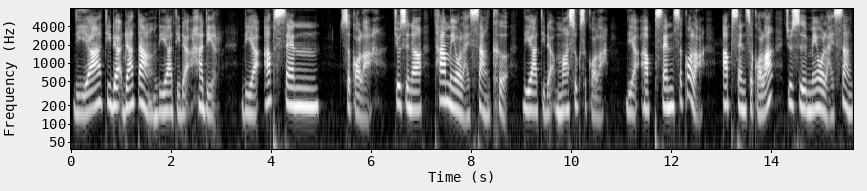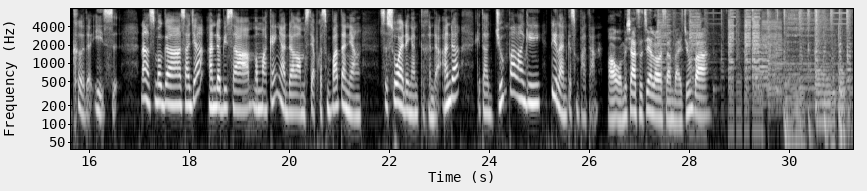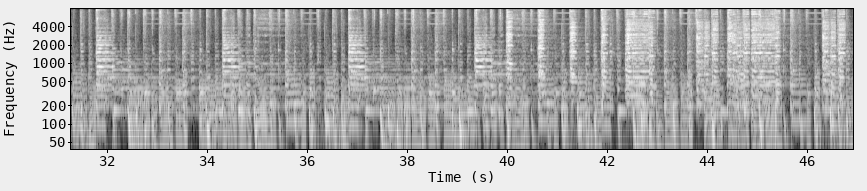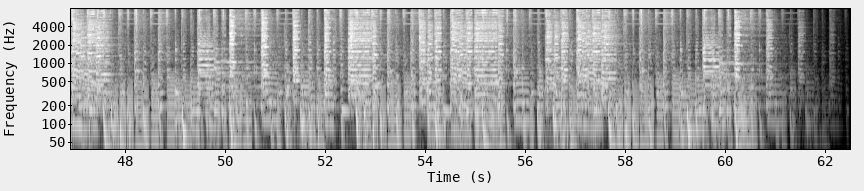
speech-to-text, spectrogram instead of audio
dia tidak datang, dia tidak hadir, dia absen sekolah. 就是呢，他没有来上课，dia tidak masuk sekolah，dia absen sekolah，absen sekolah 就是没有来上课的意思。Nah, semoga saja Anda bisa memakainya dalam setiap kesempatan yang sesuai dengan kehendak Anda. Kita jumpa lagi di lain kesempatan. 好，我们下次见喽，三百 jumpa。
